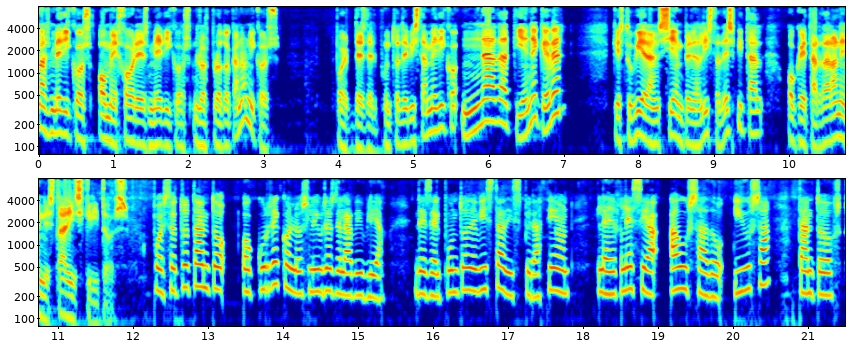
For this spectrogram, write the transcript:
más médicos o mejores médicos los protocanónicos? Pues desde el punto de vista médico nada tiene que ver que estuvieran siempre en la lista de hospital o que tardaran en estar inscritos. Pues otro tanto ocurre con los libros de la Biblia. Desde el punto de vista de inspiración, la Iglesia ha usado y usa tantos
